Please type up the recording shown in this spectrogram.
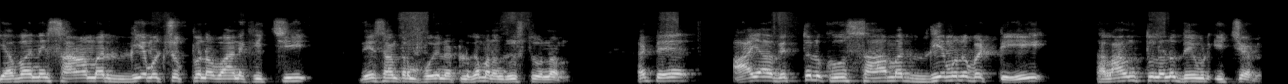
ఎవని సామర్థ్యము చొప్పున వానికి ఇచ్చి దేశాంతరం పోయినట్లుగా మనం చూస్తూ ఉన్నాం. అంటే ఆయా వ్యక్తులకు సామర్థ్యమును బట్టి తలాంతులను దేవుడు ఇచ్చాడు.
